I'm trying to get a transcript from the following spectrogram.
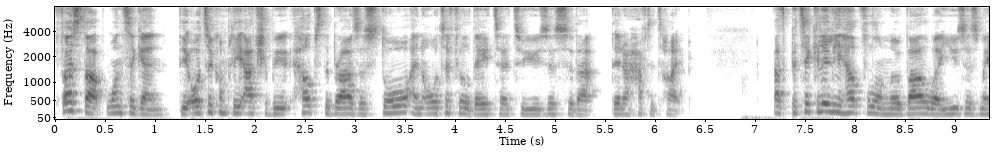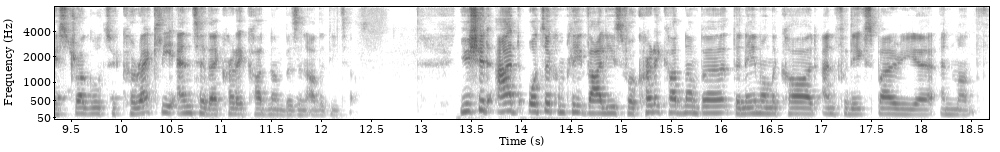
First up, once again, the autocomplete attribute helps the browser store and autofill data to users so that they don't have to type. That's particularly helpful on mobile where users may struggle to correctly enter their credit card numbers and other details. You should add autocomplete values for credit card number, the name on the card, and for the expiry year and month.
